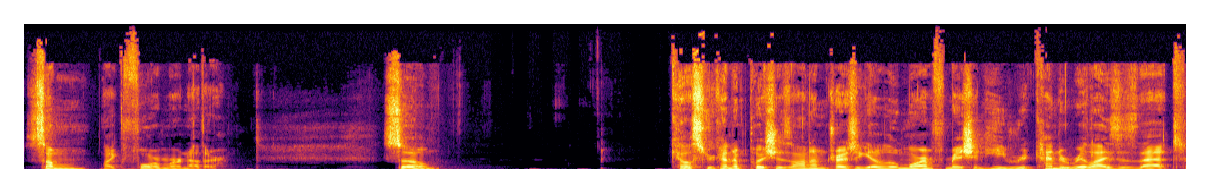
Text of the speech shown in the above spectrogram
some like form or another. So Kelsier kind of pushes on him, tries to get a little more information. He re- kind of realizes that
